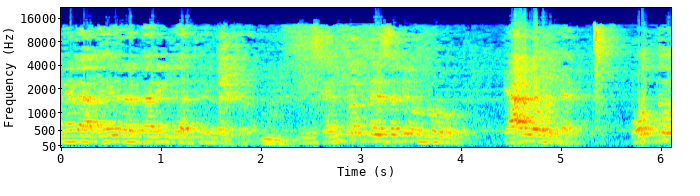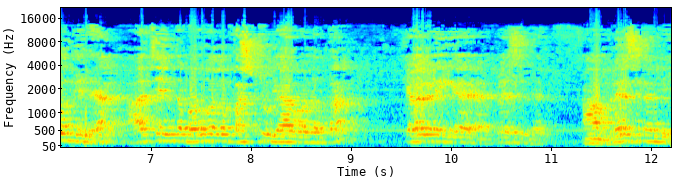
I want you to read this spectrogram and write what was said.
ಮೇಲೆ ಅದೇ ದಾರಿ ಇಲ್ಲಿ ಹತ್ತಿರ ಹೋಗ್ತದೆ ಈ ಸೆಂಟ್ರಲ್ ಪ್ಲೇಸ್ ಅಲ್ಲಿ ಒಂದು ಯಾರು ಇದೆ. ಹೋಗ್ತಾ ಒಂದಿದೆ ಆಚೆಯಿಂದ ಬರುವಾಗ ಫಸ್ಟ್ ಯಾರು ಹತ್ರ ಕೆಳಗಡೆಗೆ ಪ್ಲೇಸ್ ಇದೆ. ಆ ಪ್ಲೇಸಿನಲ್ಲಿ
